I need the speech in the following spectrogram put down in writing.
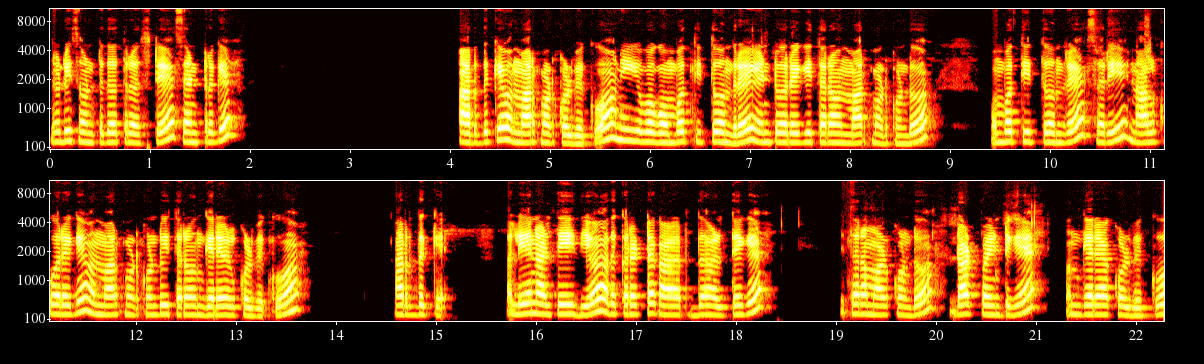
ನೋಡಿ ಸೊಂಟದ ಹತ್ರ ಅಷ್ಟೇ ಸೆಂಟ್ರಿಗೆ ಅರ್ಧಕ್ಕೆ ಒಂದು ಮಾರ್ಕ್ ಮಾಡ್ಕೊಳ್ಬೇಕು. ನೀವು ಇವಾಗ ಒಂಬತ್ತಿತ್ತು ಅಂದರೆ ಎಂಟುವರೆಗೆ ಈ ಥರ ಒಂದು ಮಾರ್ಕ್ ಮಾಡಿಕೊಂಡು ಒಂಬತ್ತಿತ್ತು ಅಂದರೆ ಸರಿ ನಾಲ್ಕುವರೆಗೆ ಒಂದು ಮಾರ್ಕ್ ಮಾಡಿಕೊಂಡು ಈ ಥರ ಒಂದು ಗೆರೆ ಹೇಳ್ಕೊಳ್ಬೇಕು. ಅರ್ಧಕ್ಕೆ. ಅಲ್ಲಿ ಏನು ಅಳತೆ ಇದೆಯೋ ಅದು ಕರೆಕ್ಟಾಗಿ ಅರ್ಧ ಅಳತೆಗೆ ಈ ಥರ ಮಾಡಿಕೊಂಡು ಡಾಟ್ ಪಾಯಿಂಟಿಗೆ ಒಂದು ಗೆರೆ ಹಾಕ್ಕೊಳ್ಬೇಕು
